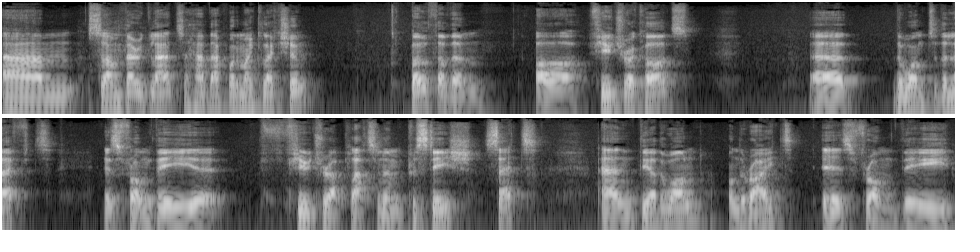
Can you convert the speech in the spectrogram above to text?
Um, so I'm very glad to have that one in my collection. Both of them are Futera cards. Uh, the one to the left is from the uh, Futera Platinum Prestige set. And the other one on the right is from the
